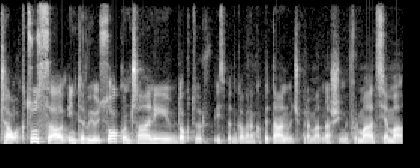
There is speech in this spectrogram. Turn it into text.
Čelak Cusa, intervjui su okončani, doktor Ispet Gavaran Kapetanović prema našim informacijama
